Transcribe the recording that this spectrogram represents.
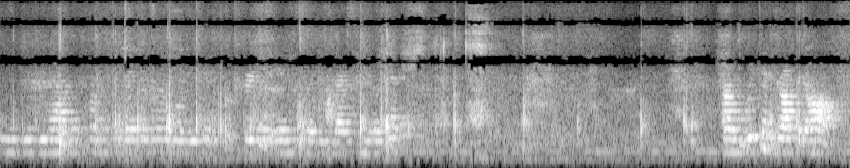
see, do you have the front of the room where you can screw it in so you guys can look at it? Um, we can drop it off.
